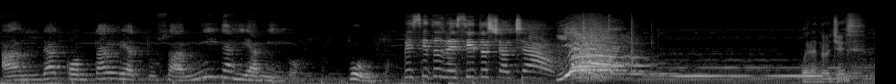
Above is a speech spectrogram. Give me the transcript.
anda a contarle a tus amigas y amigos. Punto. Besitos, besitos, chao, chao. Buenas noches.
